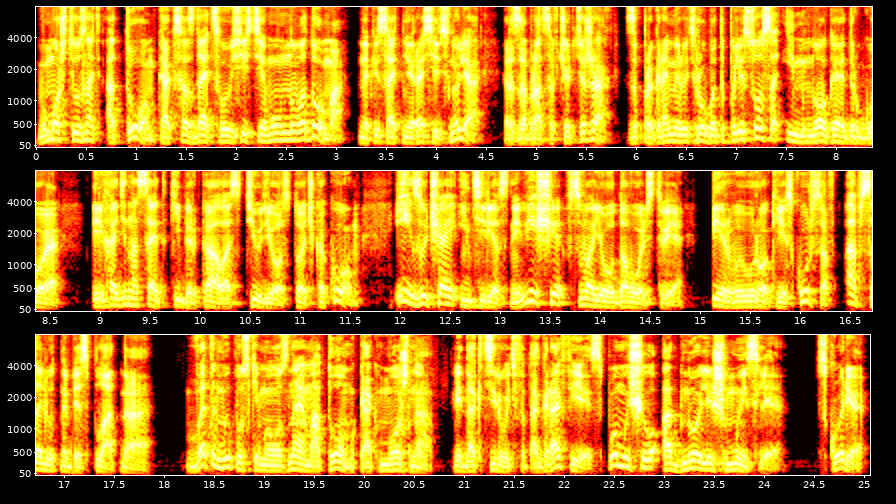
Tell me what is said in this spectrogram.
вы можете узнать о том, как создать свою систему умного дома, написать нейросеть с нуля, разобраться в чертежах, запрограммировать робота-пылесоса и многое другое – Переходи на сайт cyberkalastudios.com и изучай интересные вещи в свое удовольствие. Первые уроки из курсов абсолютно бесплатно. В этом выпуске мы узнаем о том, как можно редактировать фотографии с помощью одной лишь мысли. Вскоре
